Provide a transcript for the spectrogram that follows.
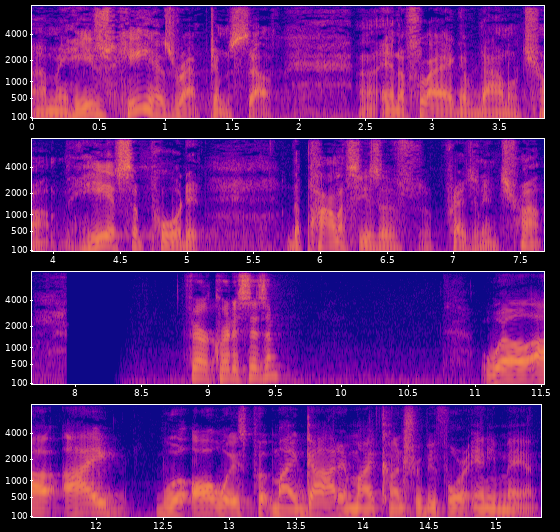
I mean, he's he has wrapped himself uh, in a flag of Donald Trump. He has supported the policies of President Trump. Fair criticism? Well, uh, I will always put my God and my country before any man.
